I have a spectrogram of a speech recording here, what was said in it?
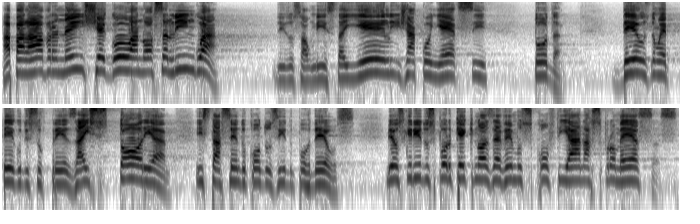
A palavra nem chegou à nossa língua, diz o salmista, e ele já conhece toda. Deus não é pego de surpresa, a história está sendo conduzida por Deus. Meus queridos, por que, que nós devemos confiar nas promessas,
